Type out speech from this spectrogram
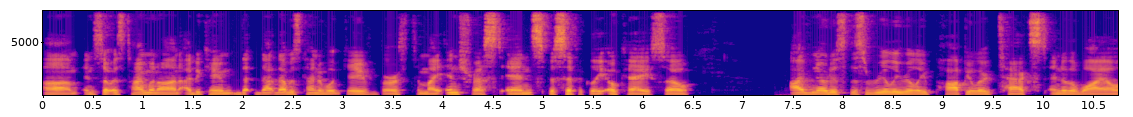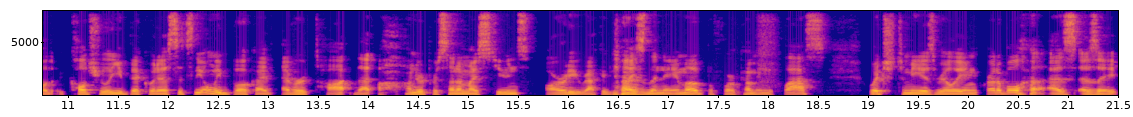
Um, and so as time went on, I became th- that that was kind of what gave birth to my interest in specifically. Okay, so I've noticed this really, really popular text, Into the Wild, culturally ubiquitous. It's the only book I've ever taught that 100% of my students already recognize the name of before coming to class, which to me is really incredible as, as a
